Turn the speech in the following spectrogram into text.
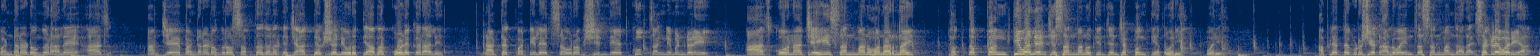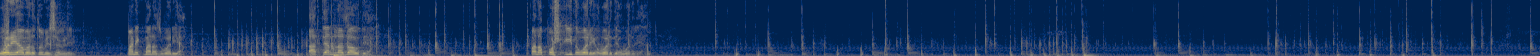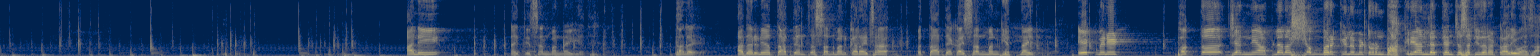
भंडारा डोंगर आले आज आमचे भंडारा डोंगर सप्ताह झाला त्याचे अध्यक्ष निवृत्ती आबा कोळेकर आलेत. नाटक पाटील आहेत सौरभ शिंदे आहेत खूप चांगली मंडळी. आज कोणाचेही सन्मान होणार नाहीत. फक्त पंक्तीवाल्यांचे सन्मान होतील ज्यांच्या पंक्ती आहेत. वर या वर या आपल्या दगडूशेठ हलवाईंचा सन्मान झालाय. सगळे वर या वर या बरं तुम्ही सगळे. माणिक महाराज वर या तात्यांना जाऊ द्या. मला पोष इथं वर या वर द्या वर द्या. आणि नाही ते सन्मान नाही घेत. झालंय. आदरणीय तात्यांचा सन्मान करायचा पण तात्या काय सन्मान घेत नाहीत. एक मिनिट. फक्त ज्यांनी आपल्याला शंभर किलोमीटरहून भाकरी आणल्यात त्यांच्यासाठी जरा टाळी वाजा.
